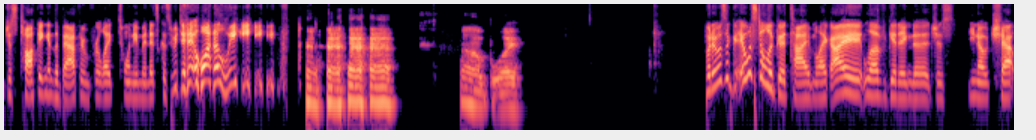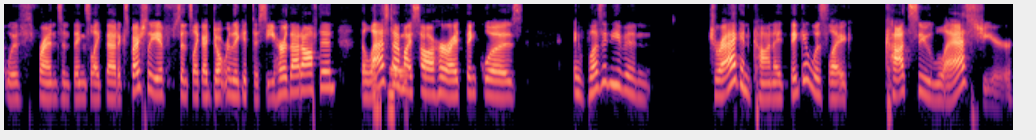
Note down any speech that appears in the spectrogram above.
just talking in the bathroom for like 20 minutes because we didn't want to leave oh boy. but it was a it was still a good time. Like I love getting to just you know chat with friends and things like that, especially if since like I don't really get to see her that often. The last time I saw her, I think was it wasn't even Dragon Con. I think it was like Katsu last year.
